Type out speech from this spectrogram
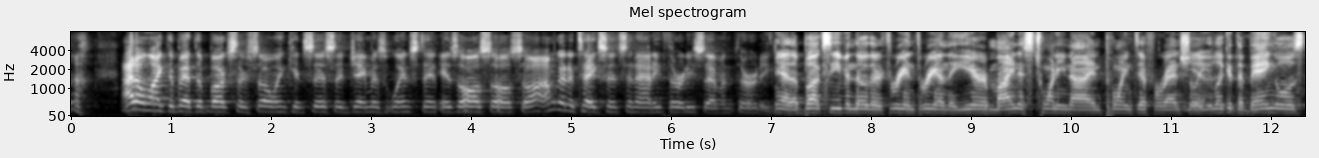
I don't like to bet the Bucks. They're so inconsistent. Jameis Winston is also. So I'm going to take Cincinnati 37-30. Yeah, the Bucks, even though they're three and three on the year, minus 29 point differential. Yeah. You look at the Bengals;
